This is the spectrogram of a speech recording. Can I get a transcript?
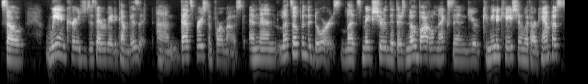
So we encourage just everybody to come visit. Um, that's first and foremost. And then let's open the doors. Let's make sure that there's no bottlenecks in your communication with our campus.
